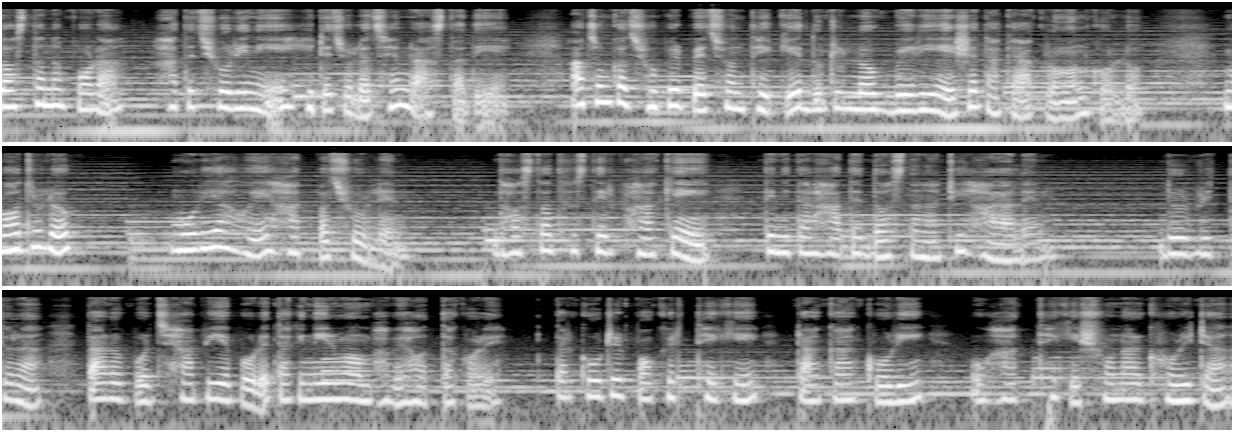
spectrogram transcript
দস্তানা পরা হাতে ছুরি নিয়ে হেঁটে চলেছেন রাস্তা দিয়ে। আচমকা ঝোপের পেছন থেকে দুটো লোক বেরিয়ে এসে তাকে আক্রমণ করল। ভদ্রলোক মরিয়া হয়ে হাত পা ছুড়লেন। ধস্তাধস্তির ফাঁকে তিনি তার হাতের দস্তানাটি হারালেন। দুর্বৃত্তরা তার উপর ঝাঁপিয়ে পড়ে তাকে নির্মমভাবে হত্যা করে। তার কোটের পকেট থেকে টাকা, কড়ি ও হাত থেকে সোনার ঘড়িটা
